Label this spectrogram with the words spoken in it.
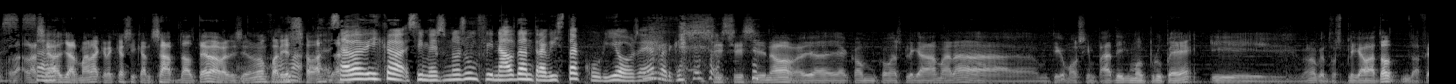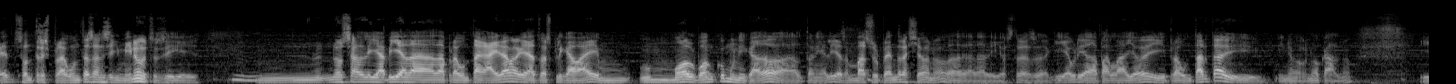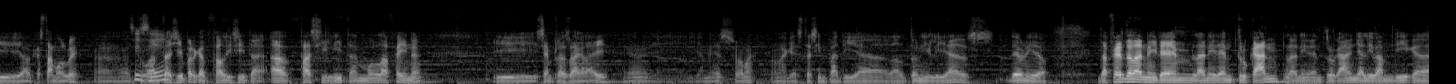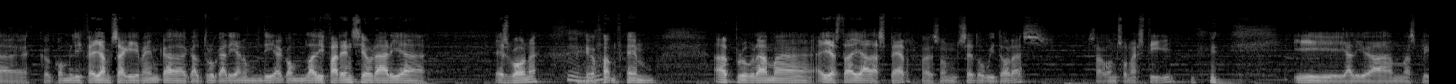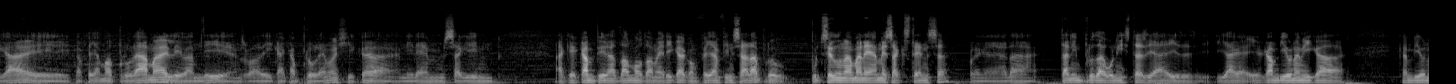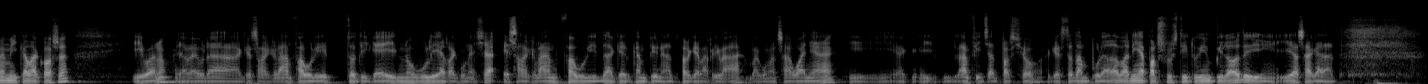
La, la seva germana crec que sí que en sap del tema, perquè si no, no em faria Home, sabates. S'ha de dir que, si més no és un final d'entrevista curiós, eh? Perquè... Sí, sí, sí, no, ja, ja com, com explicàvem ara, un tio molt simpàtic, molt proper, i bueno, que t'ho explicava tot. De fet, són tres preguntes en cinc minuts, o sigui, mm. no se li havia de, de preguntar gaire, perquè ja t'ho explicava ell, un, un molt bon comunicador, el Toni Elias. Em va sorprendre això, no?, de, de, de dir, ostres, aquí hauria de parlar jo i preguntar-te, i, i no, no cal, no? i el que està molt bé, eh, Sí, trobar-te sí. així perquè et felicita, eh, facilita molt la feina i sempre has d'agrair eh? I, i a més, home, amb aquesta simpatia del Toni Elias, déu nhi de fet l'anirem trucant l'anirem trucant, ja li vam dir que, que com li fèiem seguiment, que, que el trucarien un dia com la diferència horària és bona mm -hmm. quan fem el programa ell està ja despert, perquè són 7 o 8 hores segons on estigui i ja li vam explicar eh, que fèiem el programa i li vam dir, ens va dir que cap problema, així que anirem seguint aquest campionat del Moto Amèrica com fèiem fins ara, però potser d'una manera més extensa, perquè ara tenim protagonistes ja i ja, ja canvia una mica canvia una mica la cosa i bueno, ja veure que és el gran favorit, tot i que ell no ho volia reconèixer, és el gran favorit d'aquest campionat perquè va arribar, va començar a guanyar i, i l'han fitxat per això aquesta temporada, venia per substituir un pilot i, i ja s'ha quedat.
